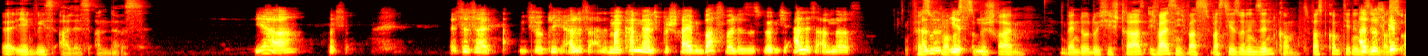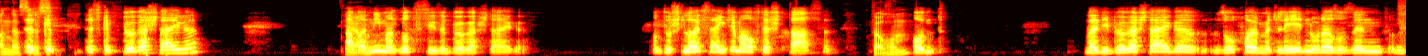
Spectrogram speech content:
Äh, irgendwie ist alles anders. Ja, es ist halt wirklich alles, man kann gar nicht beschreiben, was, weil das ist wirklich alles anders. Versuch Also mal was zu beschreiben. Wenn du durch die Straße, ich weiß nicht, was, was dir so in den Sinn kommt. Was kommt dir in den Also Sinn, es was gibt, so anders es ist? gibt, es gibt Bürgersteige, Ja. aber niemand nutzt diese Bürgersteige. Und du läufst eigentlich immer auf der Straße. Warum? Und weil die Bürgersteige so voll mit Läden oder so sind und,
